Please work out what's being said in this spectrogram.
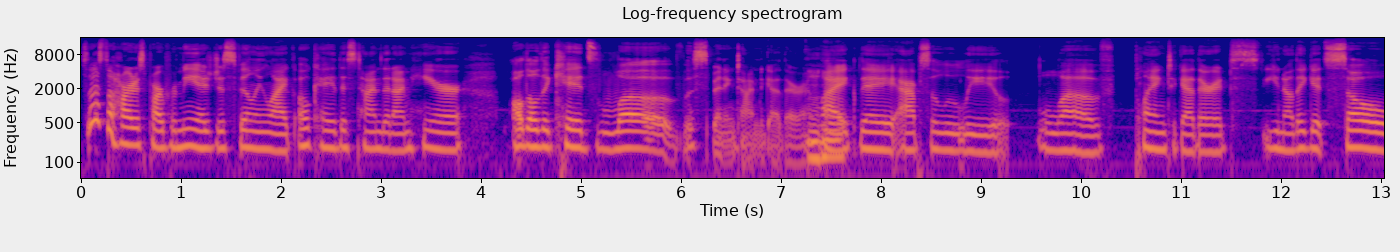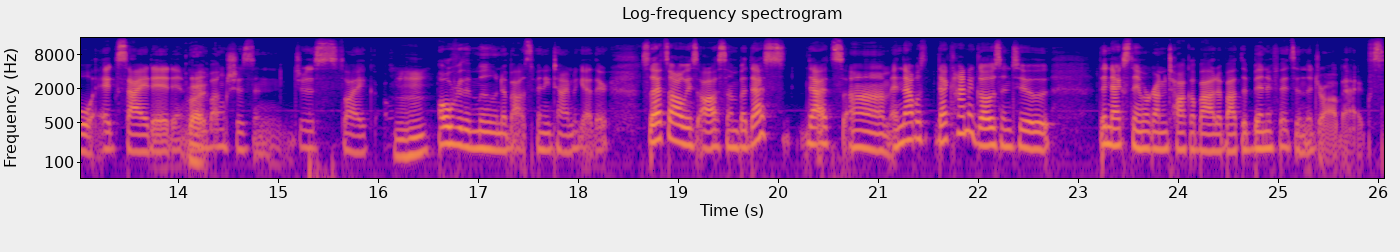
So that's the hardest part for me is just feeling like, okay, this time that I'm here. Although the kids love spending time together, Mm-hmm. like they absolutely love playing together. It's you know they get so excited and Right. rambunctious and just like mm-hmm. over the moon about spending time together. So that's always awesome. But that's that's um and that was that kind of goes into the next thing we're going to talk about about the benefits and the drawbacks.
